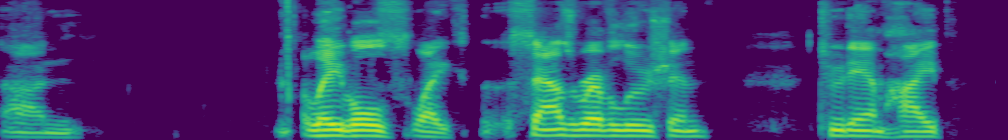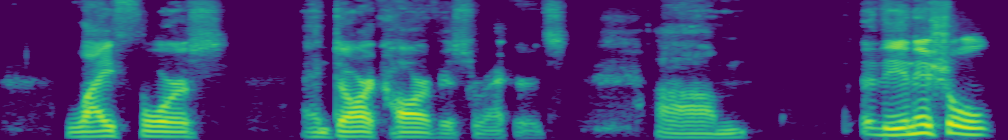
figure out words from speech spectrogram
on labels like Sounds Revolution, Too Damn Hype, Life Force, and Dark Harvest Records. Um, the initial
